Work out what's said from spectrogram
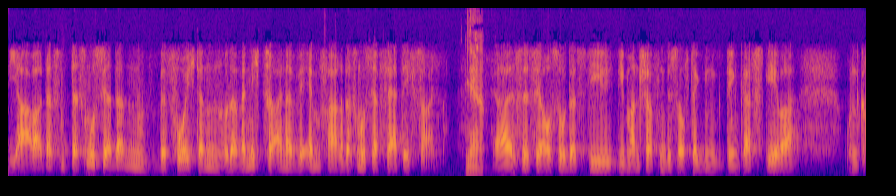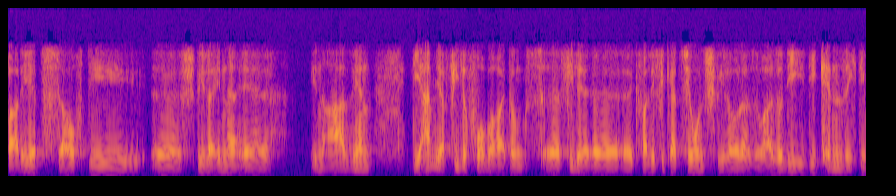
Ja, aber das, das muss ja dann, bevor ich dann, oder wenn ich zu einer WM fahre, das muss ja fertig sein. Ja. ja, es ist ja auch so, dass die, die Mannschaften bis auf den, den Gastgeber und gerade jetzt auch die äh, Spieler in, äh, in Asien, die haben ja viele Vorbereitungs-, äh, viele äh, Qualifikationsspiele oder so. Also die, die kennen sich, die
